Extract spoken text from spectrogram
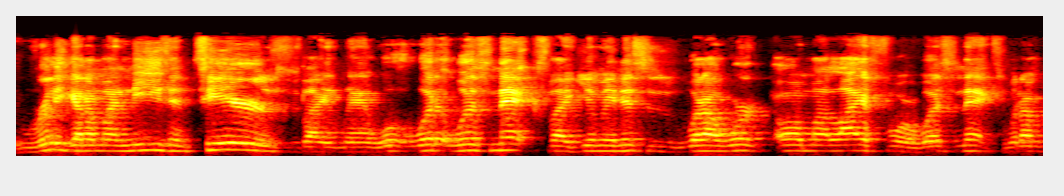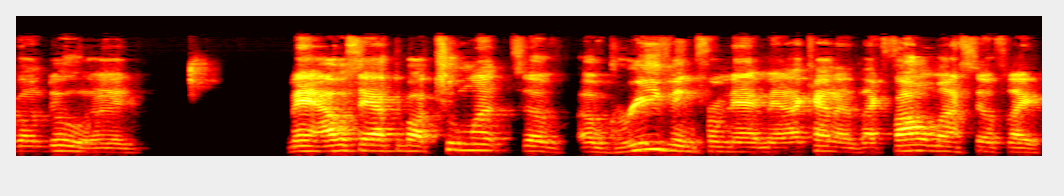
really got on my knees in tears, like, man, what, what what's next? Like, you know, I mean, this is what I worked all my life for. What's next? What I'm gonna do? And man, I would say after about two months of of grieving from that, man, I kind of like found myself like,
